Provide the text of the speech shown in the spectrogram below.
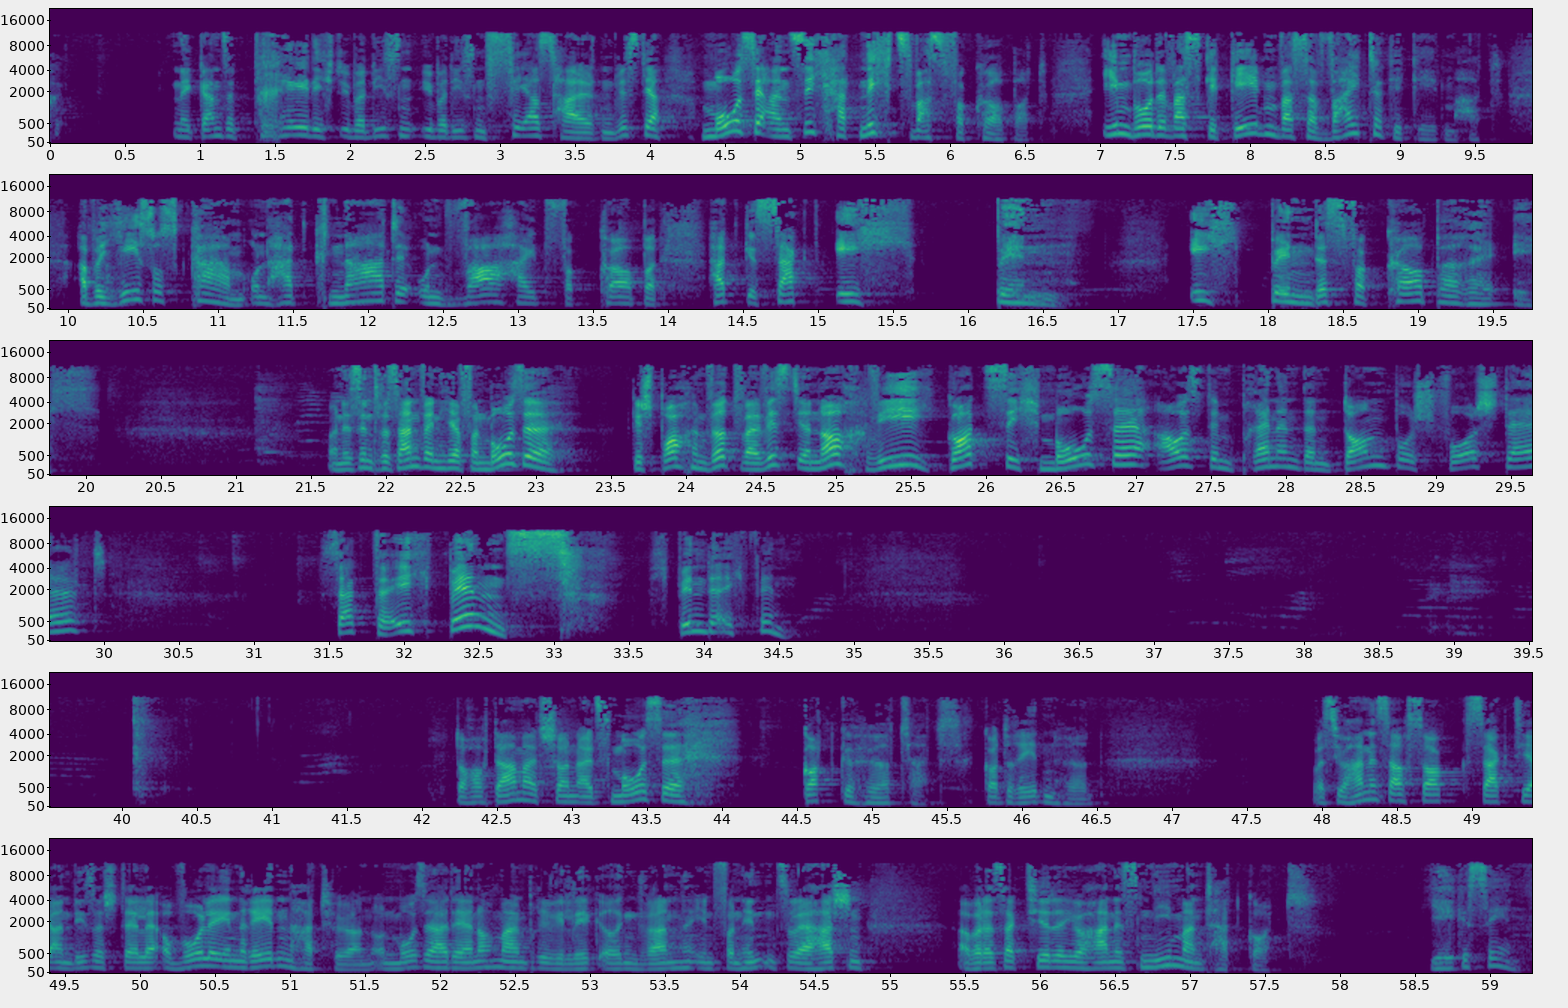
eine ganze Predigt über diesen, über diesen Vers halten. Wisst ihr, Mose an sich hat nichts was verkörpert. Ihm wurde was gegeben, was er weitergegeben hat. Aber Jesus kam und hat Gnade und Wahrheit verkörpert, hat gesagt, ich bin. Ich bin, das verkörpere ich. Und es ist interessant, wenn hier von Mose gesprochen wird, weil wisst ihr noch, wie Gott sich Mose aus dem brennenden Dornbusch vorstellt? Sagt er, ich bin's. Ich bin der ich bin. Doch auch damals schon, als Mose Gott gehört hat, Gott reden hören. Was Johannes auch sagt, hier an dieser Stelle, obwohl er ihn reden hat hören, und Mose hatte ja nochmal ein Privileg irgendwann, ihn von hinten zu erhaschen, aber da sagt hier der Johannes, niemand hat Gott je gesehen.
